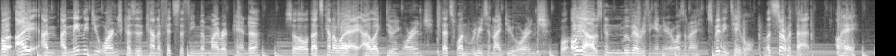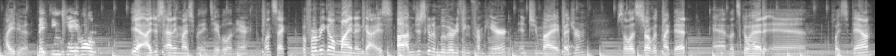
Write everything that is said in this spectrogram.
But I I'm, I mainly do orange because it kind of fits the theme of my red panda. So that's kind of why I, I, like doing orange. That's one reason I do orange. Well, oh yeah, I was gonna move everything in here, wasn't I? Smithing table. Let's start with that. Oh hey, how you doing? Smithing table. Yeah, I just adding my smithing table in here. One sec. Before we go mining, guys, uh, I'm just gonna move everything from here into my bedroom. So let's start with my bed, and let's go ahead and place it down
